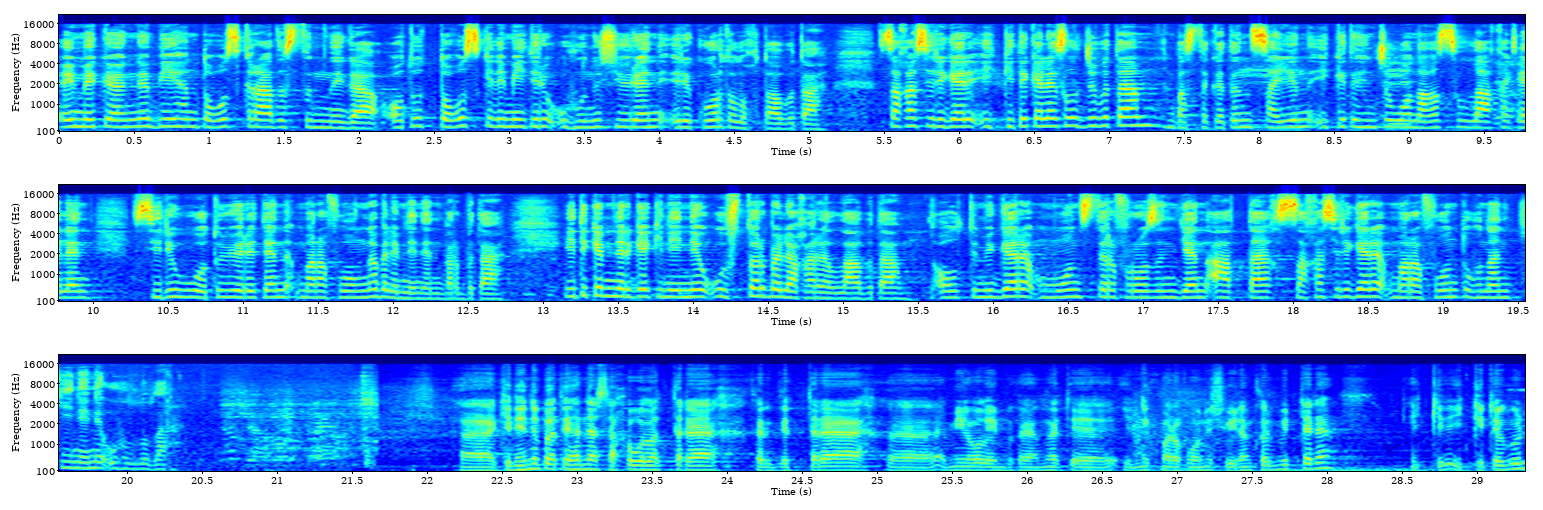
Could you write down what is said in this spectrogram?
өймекөңі 5-9 градус тымныга 39 километр ухуну сүйрен рекорд олуқтабыта. Сақа сиригер 2 кәлі сылжыбыта, бастықытын сайын 2-10 сыллаqa кәлен сири уоту үйретен марафонға білімненен барбыта. Итикемнерге кинені устор бөлі қарыллабыта. Ол түмігер Monster марафон. Кенені батыхана сақы олаттара, кыргыттара, әме ол ембекаңыт инник марафоны сүйрен көрбүттара, икки төгүл.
